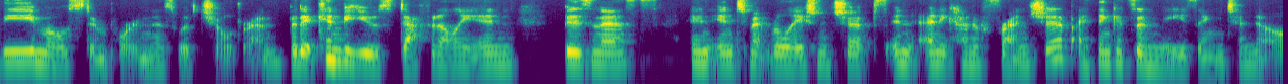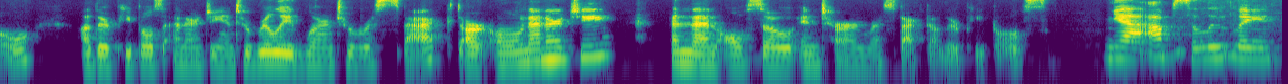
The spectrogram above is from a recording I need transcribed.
the most important is with children but it can be used definitely in business in intimate relationships in any kind of friendship. I think it's amazing to know other people's energy and to really learn to respect our own energy and then also in turn respect other people's yeah, absolutely.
